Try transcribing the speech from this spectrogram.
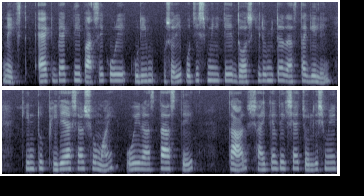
নেক্সট এক ব্যক্তি বাসে করে কুড়ি সরি পঁচিশ মিনিটে দশ কিলোমিটার রাস্তা গেলেন, কিন্তু ফিরে আসার সময় ওই রাস্তা আসতে তার সাইকেল রিক্সায় চল্লিশ মিনিট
